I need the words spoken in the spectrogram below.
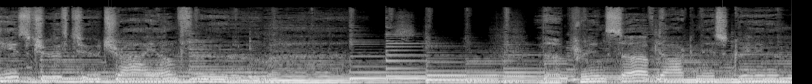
His truth to triumph through us. The Prince of Darkness grim,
